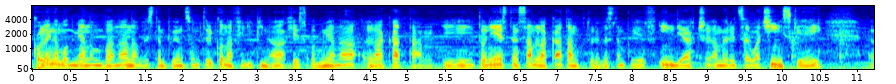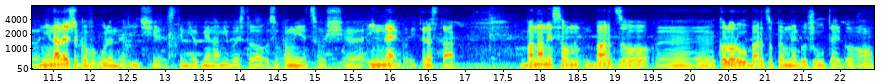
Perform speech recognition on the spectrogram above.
Kolejną odmianą banana występującą tylko na Filipinach jest odmiana Lakatan. I to nie jest ten sam Lakatan, który występuje w Indiach czy Ameryce Łacińskiej. Nie należy go w ogóle mylić e, z tymi odmianami, bo jest to zupełnie coś e, innego. I teraz tak. Banany są bardzo e, koloru bardzo pełnego żółtego.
